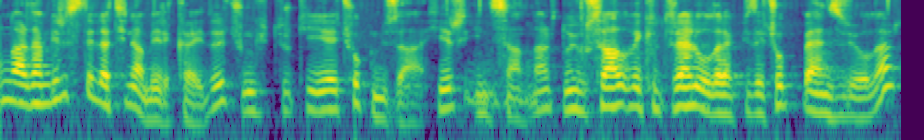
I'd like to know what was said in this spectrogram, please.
Bunlardan birisi de Latin Amerika'ydı. Çünkü Türkiye'ye çok müzahir insanlar. Duygusal ve kültürel olarak bize çok benziyorlar.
